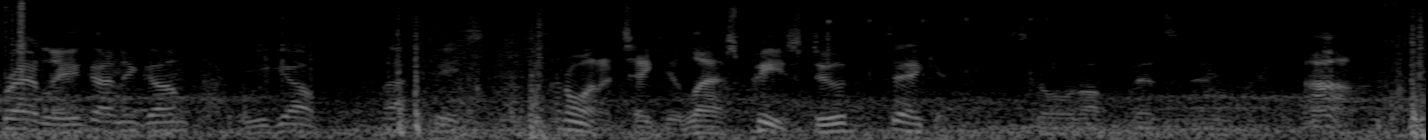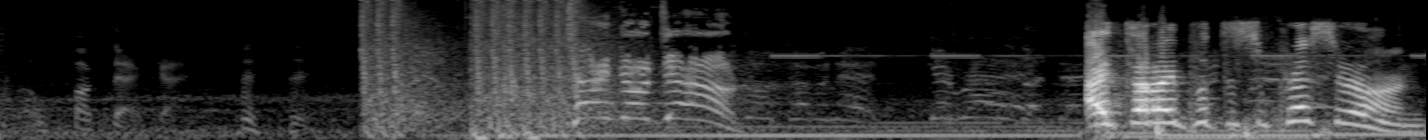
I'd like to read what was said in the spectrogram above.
Bradley, you got any gum? Here you go. Last piece. I don't want to take your last piece, dude. Take it. Stole it off Benson anyway. Ah, well, fuck that guy. Tango down! I thought I put the suppressor on!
